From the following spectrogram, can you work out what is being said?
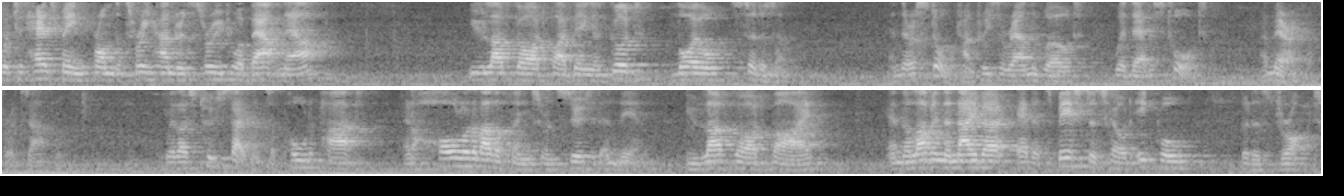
which it has been from the 300s through to about now. You love God by being a good, loyal citizen. And there are still countries around the world where that is taught. America, for example, where those two statements are pulled apart and a whole lot of other things are inserted in there. You love God by and the loving the neighbour at its best is held equal, but is dropped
